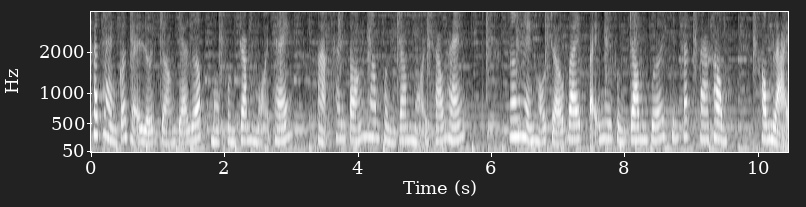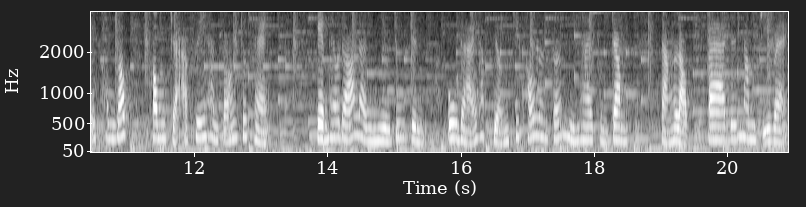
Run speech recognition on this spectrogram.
Khách hàng có thể lựa chọn trả góp 1% mỗi tháng hoặc thanh toán 5% mỗi 6 tháng. Ngân hàng hỗ trợ vay 70% với chính sách 30, không lãi, không gốc, không trả phí thanh toán trước hạn. Kèm theo đó là nhiều chương trình ưu đãi hấp dẫn chiết khấu lên tới 12%, tặng lọc 3 đến 5 chỉ vàng.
